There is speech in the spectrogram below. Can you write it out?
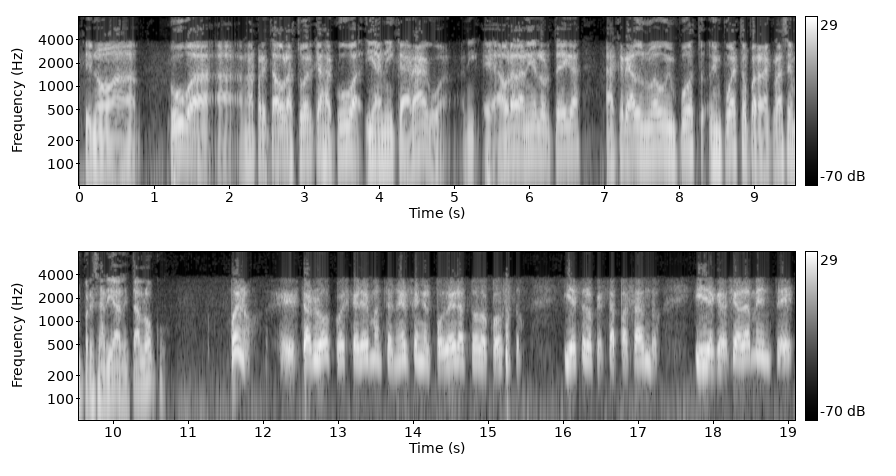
sino a Cuba, han apretado las tuercas a Cuba y a Nicaragua. Eh, ahora Daniel Ortega ha creado un nuevo impuesto, impuesto para la clase empresarial. ¿Está loco? Bueno, estar loco es querer mantenerse en el poder a todo costo. Y eso es lo que está pasando. Y desgraciadamente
